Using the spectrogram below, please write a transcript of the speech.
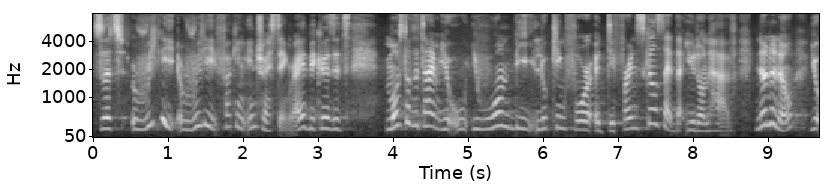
So that's really, really fucking interesting, right? Because it's most of the time you you won't be looking for a different skill set that you don't have. No, no, no. You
